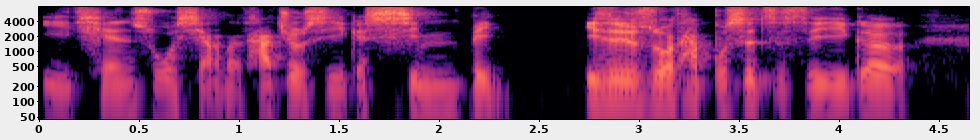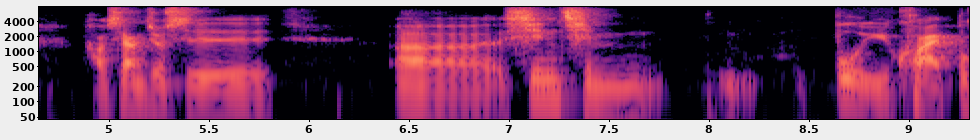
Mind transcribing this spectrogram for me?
以前所想的，它就是一个心病，意思就是说，它不是只是一个好像就是呃心情。不愉快，不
